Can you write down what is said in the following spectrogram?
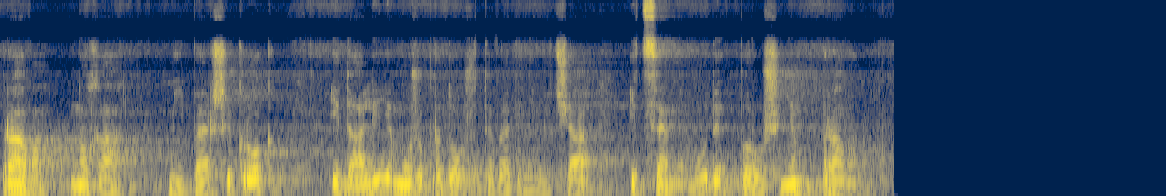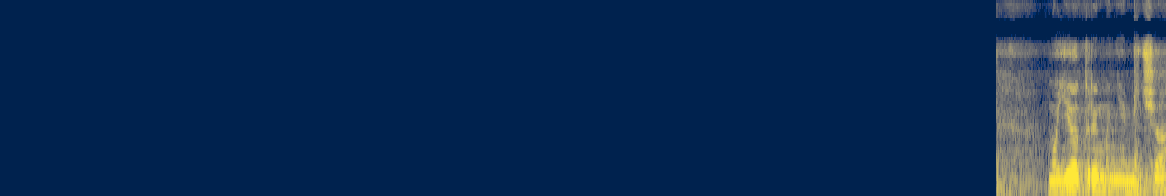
права нога мій перший крок, і далі я можу продовжити ведення м'яча, і це не буде порушенням правил. Моє отримання м'яча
